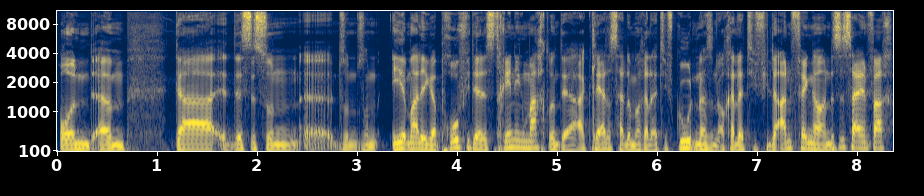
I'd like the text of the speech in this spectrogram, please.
und ähm, da, das ist so ein, äh, so, so, ein ehemaliger Profi, der das Training macht und der erklärt das halt immer relativ gut und da sind auch relativ viele Anfänger und es ist einfach,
